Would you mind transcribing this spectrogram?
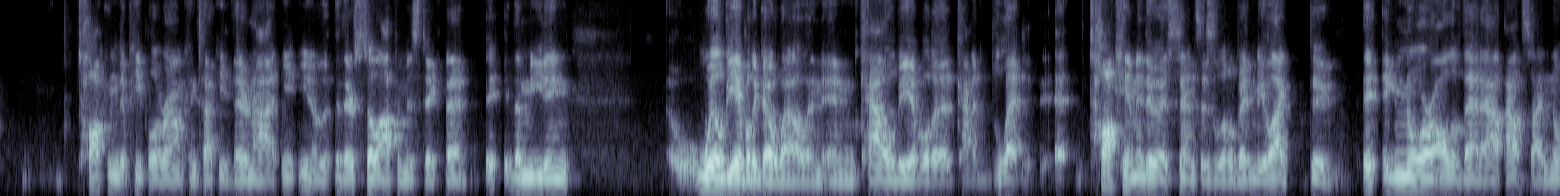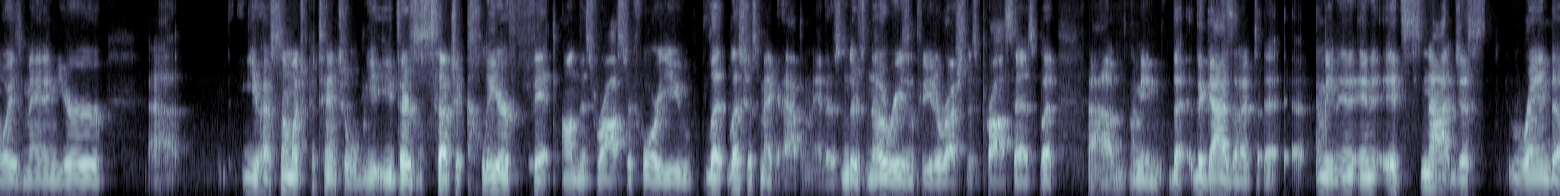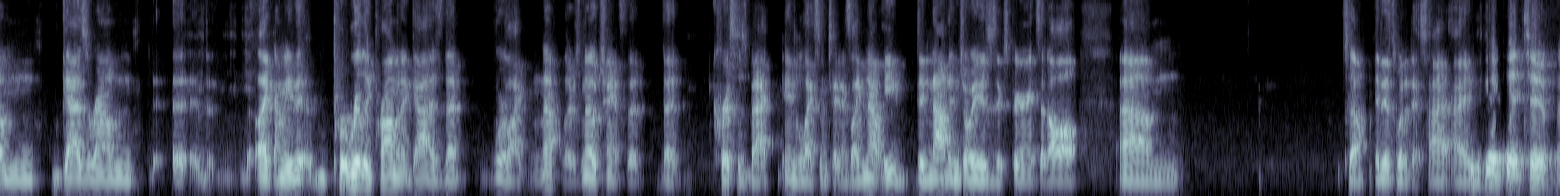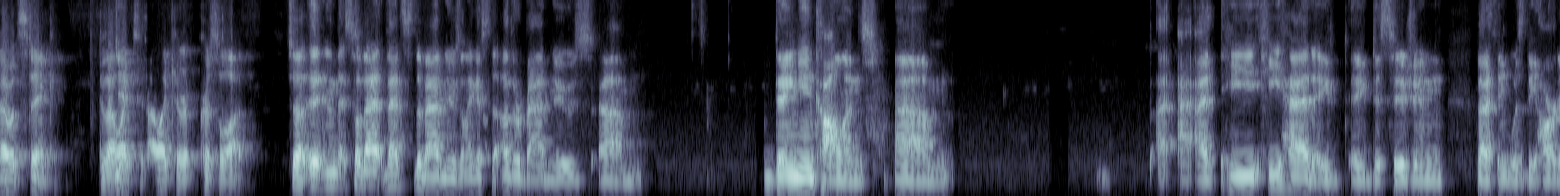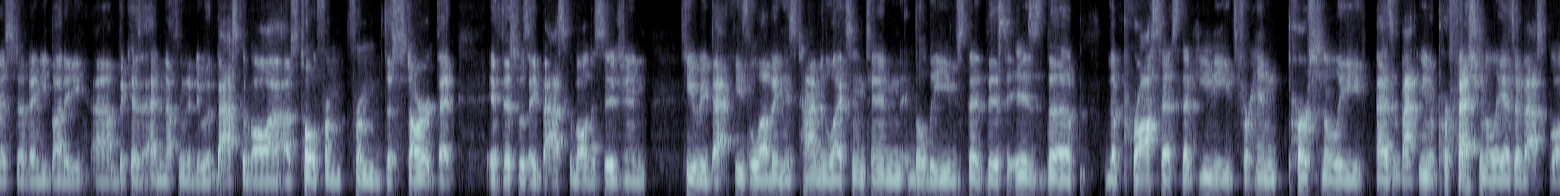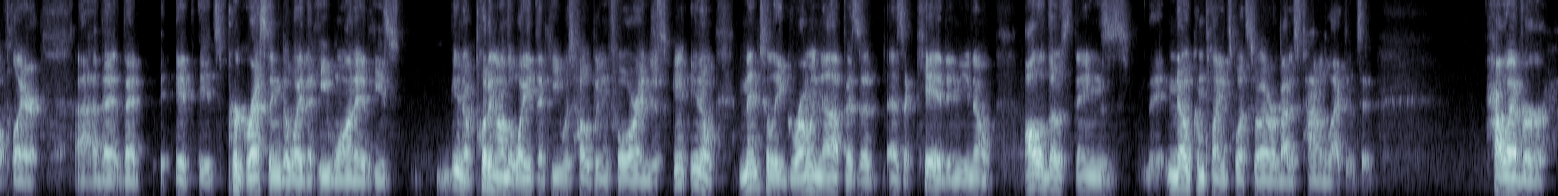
talking to people around Kentucky, they're not, you know, they're still optimistic that the meeting will be able to go well and, and Cal will be able to kind of let talk him into his senses a little bit and be like, dude, ignore all of that outside noise, man. You're, uh, you have so much potential. You, you, there's such a clear fit on this roster for you. Let, us just make it happen, man. There's there's no reason for you to rush this process. But um, I mean, the the guys that I, I mean, and, and it's not just random guys around, uh, like I mean, really prominent guys that were like, no, there's no chance that that Chris is back in Lexington. It's like, no, he did not enjoy his experience at all. Um, so it is what it is. I, I good kid too. That would stink because I yeah. like I like Chris a lot. So and so that that's the bad news, and I guess the other bad news, um, Daimion Collins. Um, I, I, he he had a, a decision that I think was the hardest of anybody um, because it had nothing to do with basketball. I, I, was told from from the start that if this was a basketball decision, he would be back. He's loving his time in Lexington. Believes that this is the the process that he needs for him personally as a you know professionally as a basketball player. Uh, that that it, it's progressing the way that he wanted. He's you know putting on the weight that he was hoping for, and just you know mentally growing up as a as a kid, and you know all of those things, no complaints whatsoever about his time in Lexington. However,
